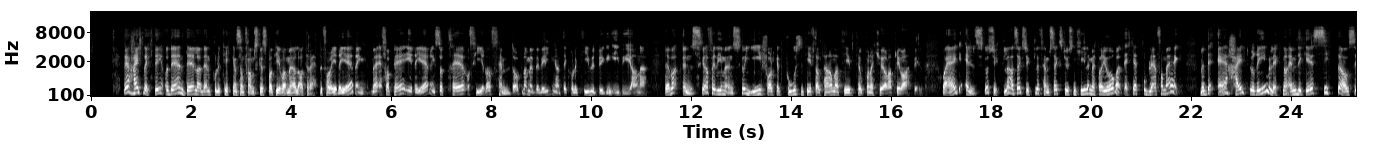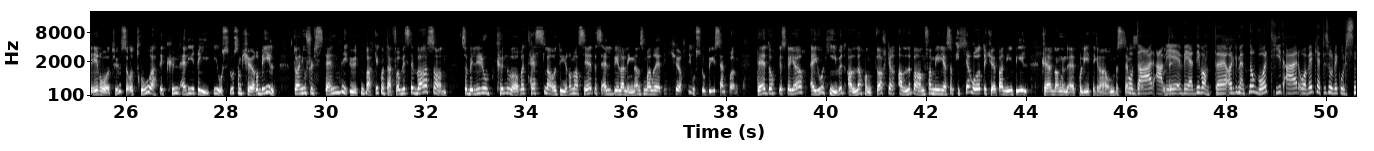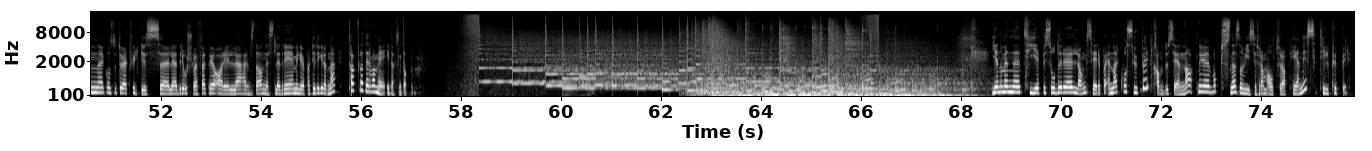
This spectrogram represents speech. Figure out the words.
Det er helt riktig, og det er en del av den politikken som Fremskrittspartiet var med og la til rette for i regjering. Med Frp i regjering så tre- og fire- og femdobla vi bevilgningene til kollektivutbygging i byene. Det var ønska fordi vi ønsker å gi folk et positivt alternativ til å kunne kjøre privatbil. Og Jeg elsker å sykle. altså Jeg sykler 5000-6000 km i året. Det er ikke et problem for meg. Men det er helt urimelig når MDG sitter altså i rådhuset og tror at det kun er de rike i Oslo som kjører bil. Da er en jo fullstendig uten bakkekontakt. For Hvis det var sånn, så ville det jo kun vært Tesla og dyre Mercedes elbiler og lignende som allerede kjørte i Oslo by sentrum. Det dere skal gjøre, er jo å hive ut alle håndverkere, alle barnefamilier som ikke har råd til å kjøpe en ny bil hver gang politikere ombestemmer seg. Og Der er vi ved de vante argumentene, og vår tid er over. Ketil Solvik-Olsen, konstituert fylkesleder i Oslo Frp, og Arild Hermstad, nestleder i Miljøpartiet De Grønne. Takk for at dere var med i Dagsnytt 18. Gjennom en eh, ti episoder lang serie på NRK Super kan du se nakne voksne som viser fram alt fra penis til pupper.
